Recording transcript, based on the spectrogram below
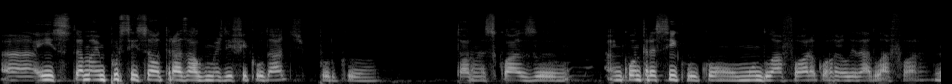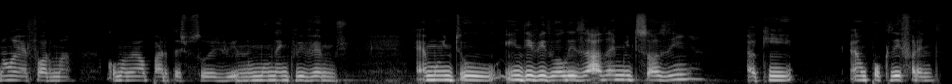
Ah, isso também por si só traz algumas dificuldades, porque torna-se quase em contraciclo com o mundo lá fora, com a realidade lá fora. Não é a forma como a maior parte das pessoas vive. No mundo em que vivemos é muito individualizada, é muito sozinha. Aqui é um pouco diferente.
